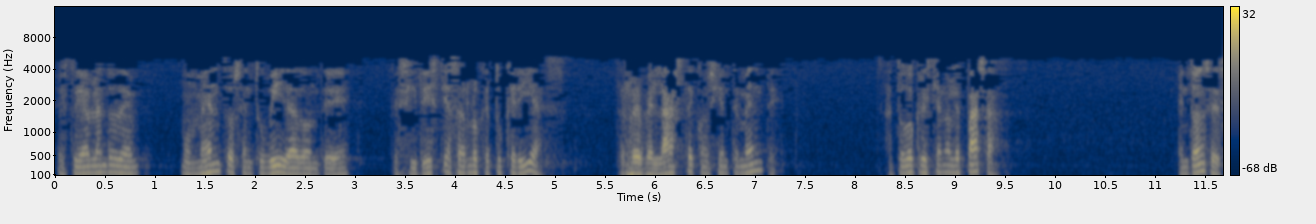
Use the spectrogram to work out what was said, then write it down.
Estoy hablando de momentos en tu vida donde decidiste hacer lo que tú querías. Te rebelaste conscientemente. A todo cristiano le pasa. Entonces,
